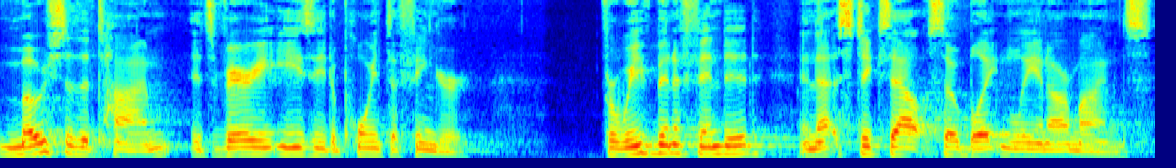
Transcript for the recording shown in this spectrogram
most of the time, it's very easy to point the finger. For we've been offended, and that sticks out so blatantly in our minds.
